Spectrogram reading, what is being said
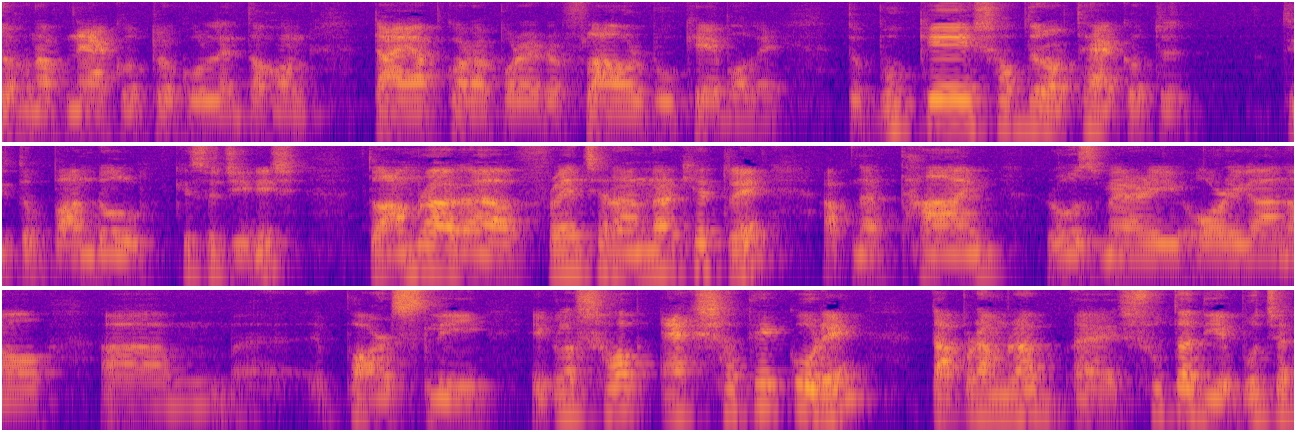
যখন আপনি একত্র করলেন, তখন টাই আপ করার পরে একটা ফ্লাওয়ার বুকে বলে। তো বুকে শব্দের অর্থে একত্রিত বান্ডল কিছু জিনিস। তো আমরা ফ্রেঞ্চ রান্নার ক্ষেত্রে আপনার থাইম রোজম্যারি অরিগানো পার্সলি এগুলো সব একসাথে করে তারপর আমরা সুতা দিয়ে, বুচার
